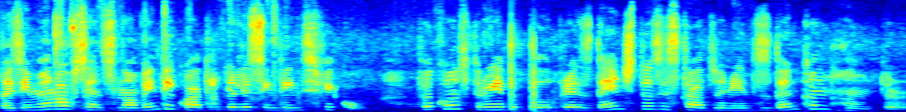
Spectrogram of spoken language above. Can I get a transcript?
mas em 1994 que ele se intensificou. Foi construído pelo presidente dos Estados Unidos Duncan Hunter.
